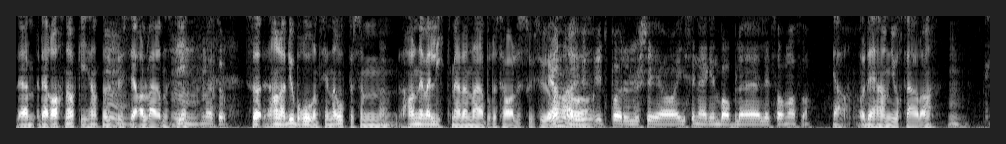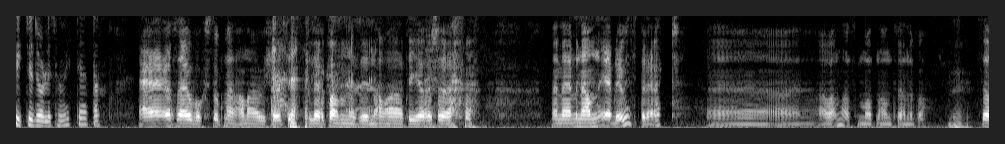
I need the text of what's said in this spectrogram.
det, er, det er rart nok, ikke sant, når du plutselig er all verdens tid. Mm. Så han hadde jo broren sin der oppe som Han er vel litt med den der brutale strukturen. Ja, og, ut på rulleski og i sin egen boble, litt sånn, altså. ja, og det har han gjort hver dag. Mm. Fikk du dårlig samvittighet, da? Eh, altså, jeg er jo vokst opp med Han har jo kjørt sitt løp han siden han var ti år, så Men, eh, men han, jeg ble jo inspirert eh, av han, altså måten han trener på. Mm. Så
